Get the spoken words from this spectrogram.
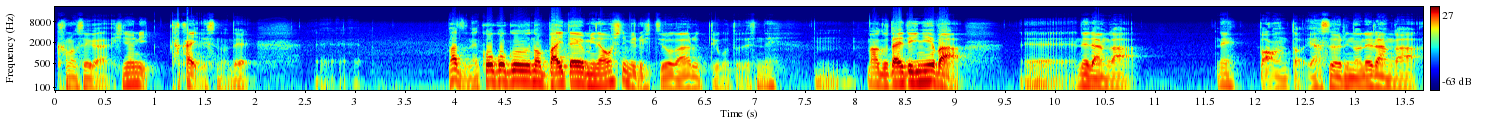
可能性が非常に高いですので、まずね広告の媒体を見直してみる必要があるっていうことですね。うん、まあ具体的に言えば、えー、値段がねボーンと安売りの値段が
